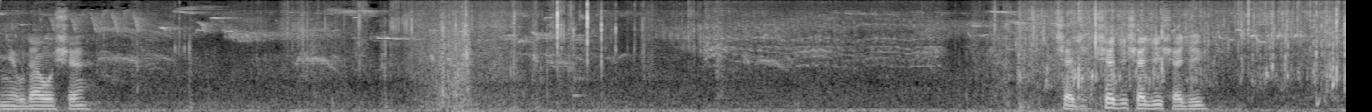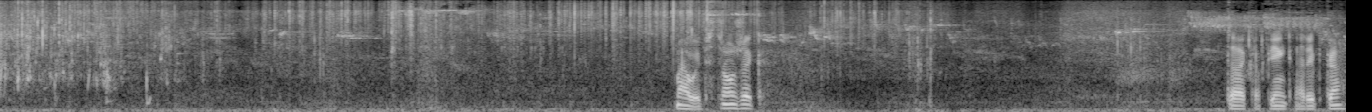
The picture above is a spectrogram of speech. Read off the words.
Nie udało się. Siedzi, siedzi, siedzi, siedzi. Mały pstrążek. Taka piękna rybka.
